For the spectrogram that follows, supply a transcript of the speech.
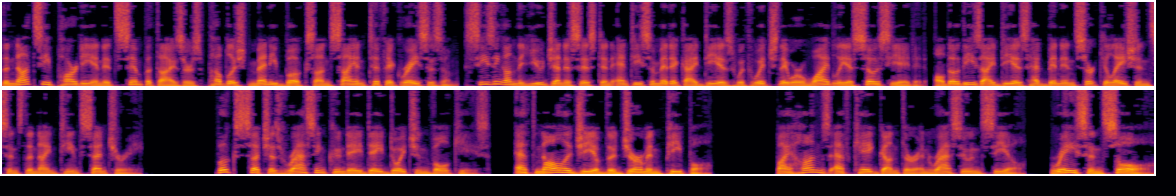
The Nazi Party and its sympathizers published many books on scientific racism, seizing on the eugenicist and anti-Semitic ideas with which they were widely associated, although these ideas had been in circulation since the 19th century. Books such as Rassenkunde des deutschen Volkes Ethnology of the German People, by Hans F. K. Gunther and Rasse und Seele Race and Soul,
